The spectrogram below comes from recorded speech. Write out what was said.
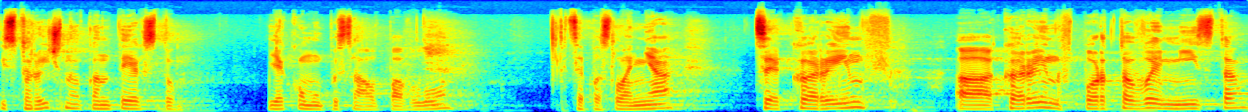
історичного контексту, якому писав Павло. Це послання, це Коринф, Коринф портове місто.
